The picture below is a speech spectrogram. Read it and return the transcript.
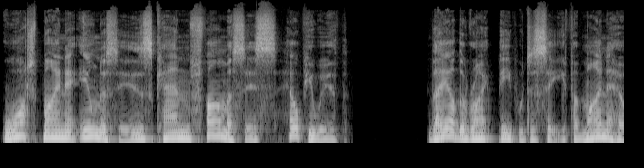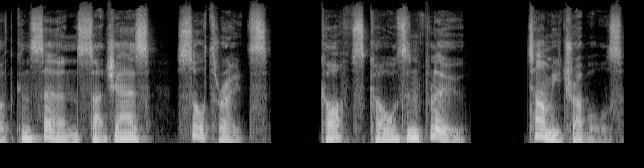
What minor illnesses can pharmacists help you with? They are the right people to see for minor health concerns such as sore throats, coughs, colds and flu, tummy troubles,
